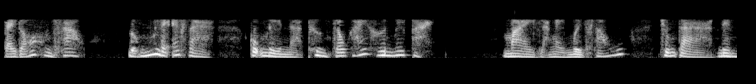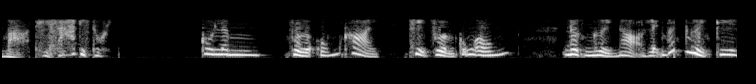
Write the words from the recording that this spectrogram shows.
Cái đó không sao, đúng lẽ ra cũng nên là thương cháu gái hơn mới phải. Mai là ngày 16, chúng ta nên mở thi xã đi thôi. Cô Lâm vừa ốm khỏi, chị Phượng cũng ốm, được người nọ lại mất người kia.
